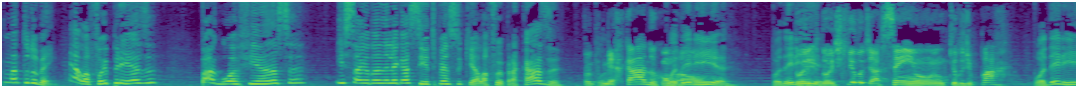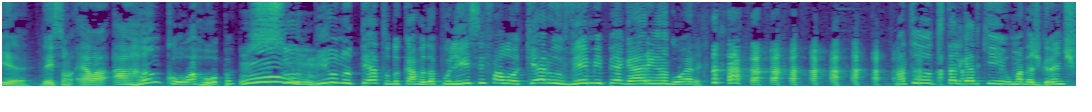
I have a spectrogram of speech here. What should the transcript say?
Mas tudo bem. Ela foi presa, pagou a fiança e saiu da delegacia. Tu pensa que ela foi para casa? Foi pro mercado comprar Poderia. Um... Poderia. 2 quilos de acém, um, um quilo de par? Poderia. Dayson, ela arrancou a roupa, hum. subiu no teto do carro da polícia e falou: Quero ver me pegarem agora. Mas tu, tu, tá ligado que uma das grandes,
